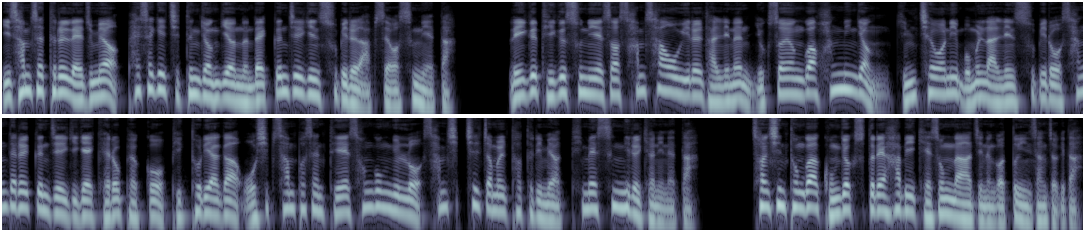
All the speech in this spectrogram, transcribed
이 3세트를 내주며 패색이 짙은 경기였는데 끈질긴 수비를 앞세워 승리했다. 리그 디그 순위에서 3, 4, 5위를 달리는 육서영과 황민경, 김채원이 몸을 날린 수비로 상대를 끈질기게 괴롭혔고 빅토리아가 53%의 성공률로 37점을 터뜨리며 팀의 승리를 견인했다. 천신통과 공격수들의 합이 계속 나아지는 것도 인상적이다.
